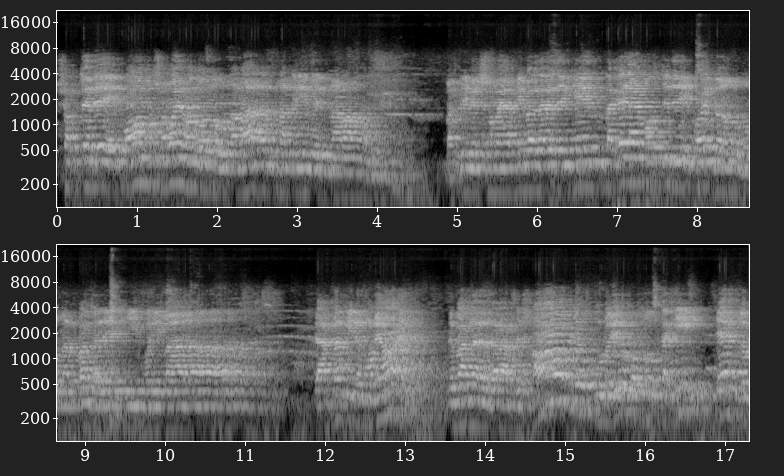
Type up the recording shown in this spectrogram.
সবচেয়ে কম সময় হলো নামাজ মাগরিবের মাগরিবের সময় আপনি বাজারে দেখেন তাকায়া মসজিদে কয়জন ওনার বাজারে কি পরিমাণ? আপনার কি মনে হয় যে বাজারে যারা আছে সব লোকগুলো এরকম অবস্থা কি একজন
